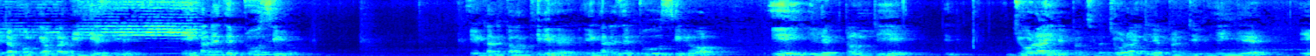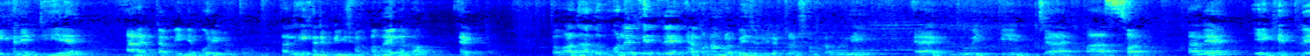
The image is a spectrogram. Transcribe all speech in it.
এটা ফোরকে আমরা দেখিয়েছি। এখানে যে টু ছিল, এখানে তখন থ্রি হয়ে গেল। এখানে যে টু ছিল, এই ইলেকট্রনটি জোড়া ইলেকট্রন ছিল। জোড়া ইলেকট্রনটি ভেঙে এখানে দিয়ে আরেকটা পিনে পরিণত হলো। তাহলে এখানে পিন সংখ্যা হয়ে গেল একটা। তো অধাতব মৌলের ক্ষেত্রে এখন আমরা বেজোড় ইলেকট্রন সংখ্যা বলি। এক, দুই, তিন, চার, পাঁচ, ছয়। তাহলে এই ক্ষেত্রে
